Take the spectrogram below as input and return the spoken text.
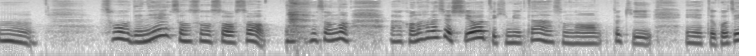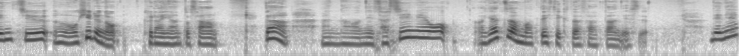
うん、そうでねそうそうそうそう そのあこの話をしようって決めたその時、えーと、午前中、うん、お昼のクライアントさんがあの、ね、差し入れをおやつを持ってきてくださったんです。でね、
